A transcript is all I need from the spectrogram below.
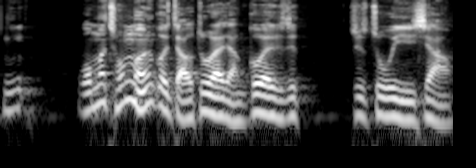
你我们从某一个角度来讲，各位就就注意一下，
